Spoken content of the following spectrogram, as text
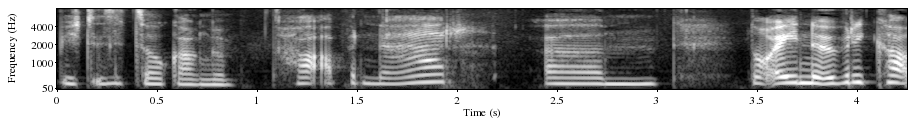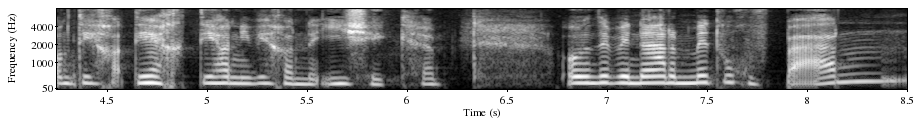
Wie ist das jetzt so gegangen? Habe aber näher ähm, noch einen übrig gehabt und die, die, die habe ich wie einschicken Und ich bin dann am Mittwoch auf Bern,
